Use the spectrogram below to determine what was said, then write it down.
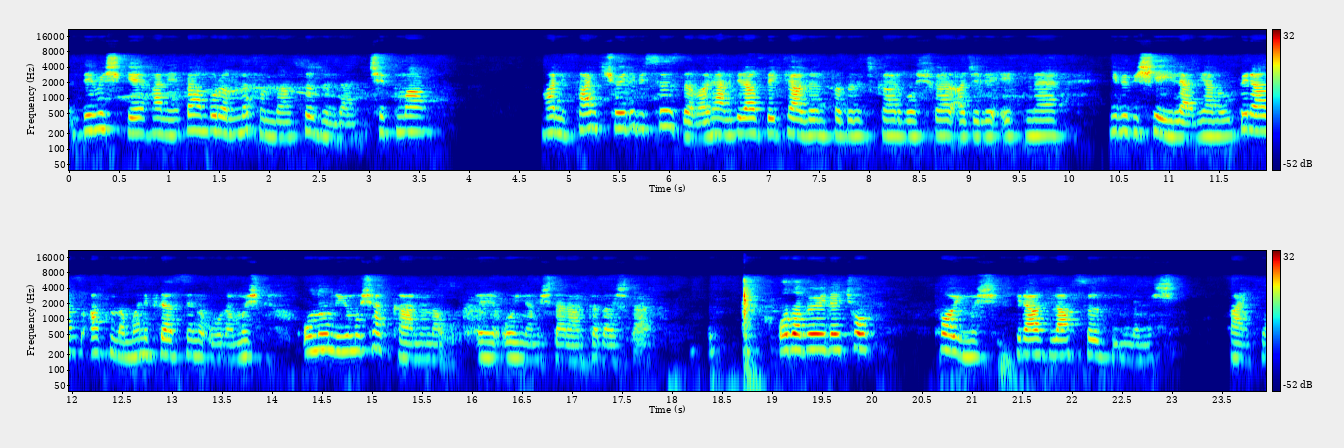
demiş ki hani ben buranın lafından sözünden çıkmam. Hani sanki şöyle bir söz de var. Yani biraz bekarlığın tadını çıkar, boş ver, acele etme gibi bir şeyler. Yani biraz aslında manipülasyona uğramış. Onun yumuşak karnına e, oynamışlar arkadaşlar. O da böyle çok toymuş, biraz laf söz dinlemiş sanki.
